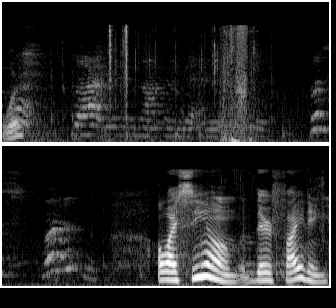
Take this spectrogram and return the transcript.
What? Oh, I see them. They're fighting.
